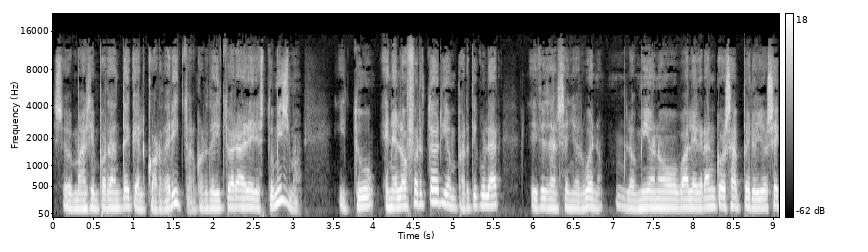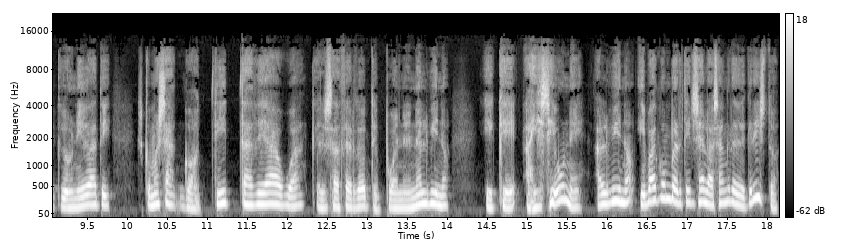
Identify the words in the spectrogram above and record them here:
Eso es más importante que el corderito. El corderito ahora eres tú mismo. Y tú, en el ofertorio en particular, le dices al Señor, bueno, lo mío no vale gran cosa, pero yo sé que unido a ti es como esa gotita de agua que el sacerdote pone en el vino y que ahí se une al vino y va a convertirse en la sangre de Cristo.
